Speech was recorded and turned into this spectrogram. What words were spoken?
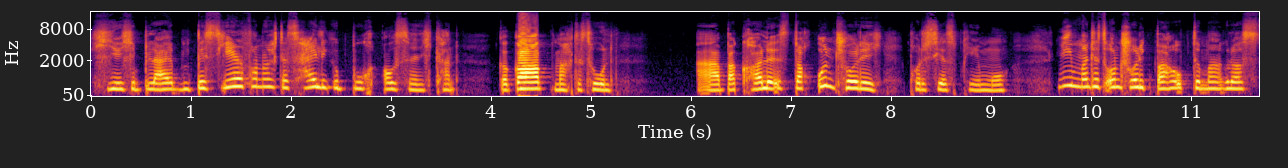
Kirche bleiben, bis jeder von euch das heilige Buch auswendig kann. Gagog, macht das Huhn. Aber Kolle ist doch unschuldig, protestiert Primo. Niemand ist unschuldig, behauptet Maglos.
